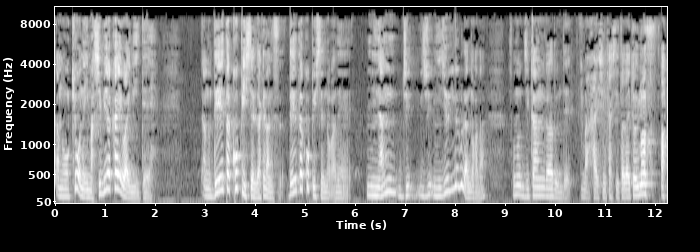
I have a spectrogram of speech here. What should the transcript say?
あの、今日ね、今渋谷界隈にいて、あの、データコピーしてるだけなんです。データコピーしてるのがね、何、十、20ギガぐらいあるのかな？その時間があるんで、今配信させていただいております。あ、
